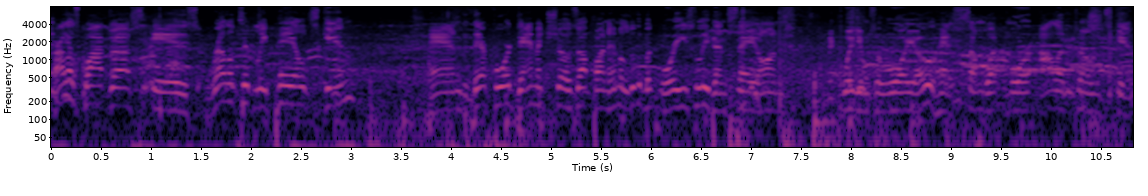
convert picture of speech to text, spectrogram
Carlos Cuadras is relatively pale skin, and therefore damage shows up on him a little bit more easily than, say, on McWilliams Arroyo, who has somewhat more olive tone skin.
